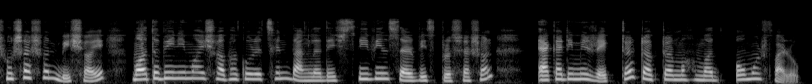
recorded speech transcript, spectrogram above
সুশাসন বিষয়ে মতবিনিময় সভা করেছেন বাংলাদেশ সিভিল সার্ভিস প্রশাসন, একাডেমির রেক্টর ড মোহাম্মদ ওমর ফারুক।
